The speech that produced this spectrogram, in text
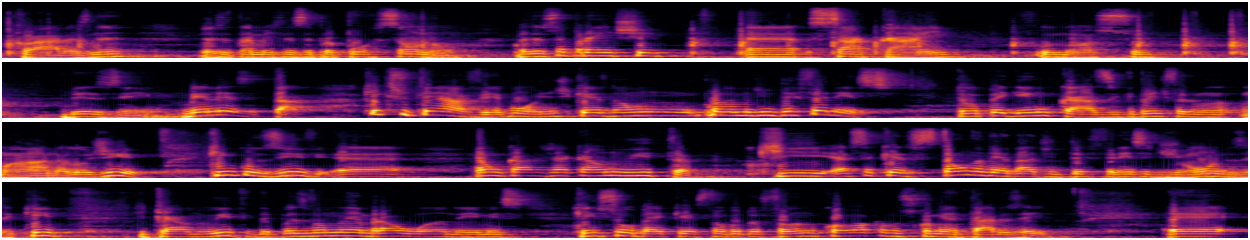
claras, né? Não exatamente nessa proporção não. Mas é só pra gente é, sacar aí o nosso desenho. Beleza? Tá. O que isso tem a ver? Bom, a gente quer dar um problema de interferência. Então eu peguei um caso aqui pra gente fazer uma, analogia, que inclusive é, é um caso que já caiu no ITA. Que essa questão, na verdade, de interferência de ondas aqui, que caiu no ITA, depois vamos lembrar o ano aí, mas quem souber a questão que eu tô falando, coloca nos comentários aí. É,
